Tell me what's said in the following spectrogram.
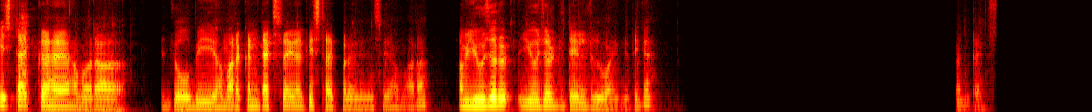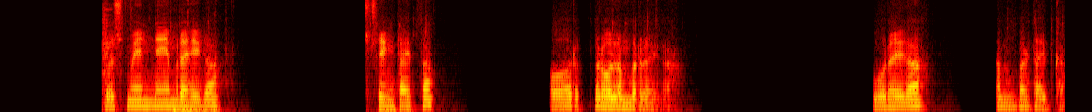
किस टाइप का है हमारा, जो भी हमारा कंटेक्स रहेगा, किस टाइप का रहेगा? जैसे हमारा, हम यूज़र यूज़र डिटेल डलवाएँगे, ठीक है? कंटेक्स तो इसमें नेम रहेगा स्ट्रिंग टाइप का, और रोल नंबर रहेगा। वो रहेगा नंबर टाइप का,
